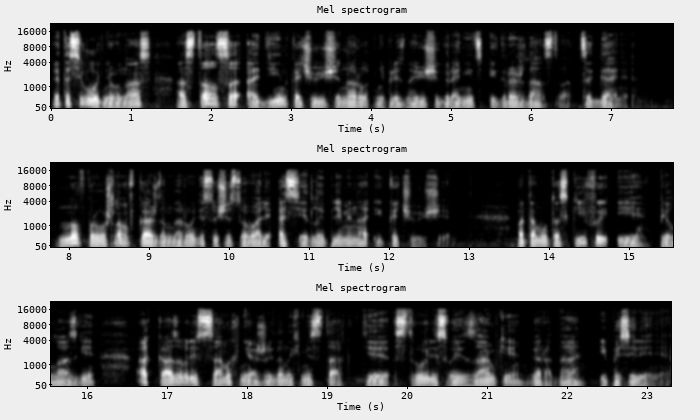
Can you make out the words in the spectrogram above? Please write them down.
Это сегодня у нас остался один кочующий народ, не признающий границ и гражданства – цыгане. Но в прошлом в каждом народе существовали оседлые племена и кочующие. Потому-то скифы и пелазги оказывались в самых неожиданных местах, где строили свои замки, города и поселения.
